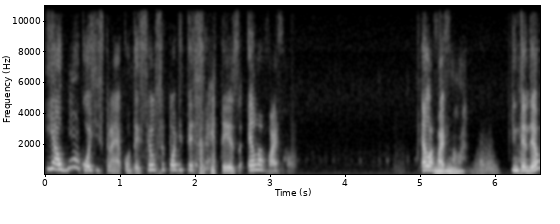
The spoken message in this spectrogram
e alguma coisa estranha aconteceu, você pode ter certeza, ela vai falar. Ela vai uhum. falar. Entendeu?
